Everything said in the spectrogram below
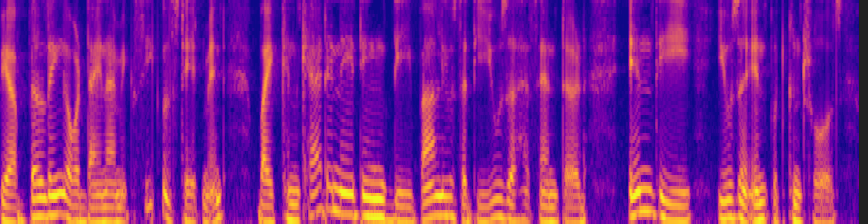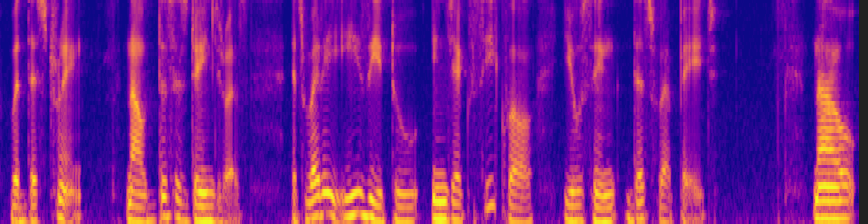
we are building our dynamic SQL statement by concatenating the values that the user has entered in the user input controls with this string. Now this is dangerous it's very easy to inject SQL using this web page. Now,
